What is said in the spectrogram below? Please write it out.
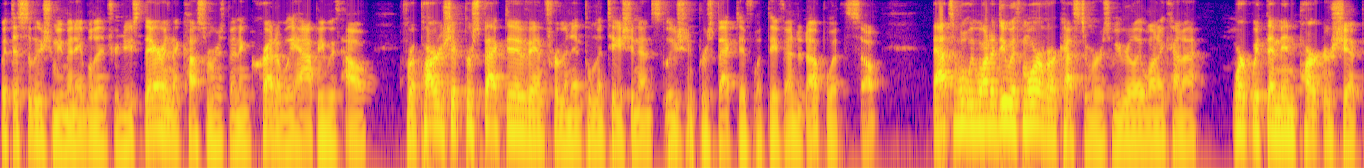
with the solution we've been able to introduce there. And the customer has been incredibly happy with how from a partnership perspective and from an implementation and solution perspective, what they've ended up with. So that's what we want to do with more of our customers. We really want to kind of work with them in partnership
